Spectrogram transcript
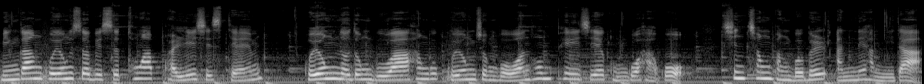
민간고용서비스 통합관리 시스템 고용노동부와 한국고용정보원 홈페이지에 공고하고 신청 방법을 안내합니다.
